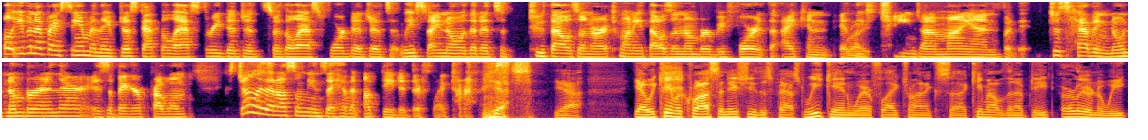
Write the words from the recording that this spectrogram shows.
Well, even if I see them and they've just got the last three digits or the last four digits, at least I know that it's a 2000 or a 20,000 number before it that I can at Right. least change on my end. But just having no number in there is a bigger problem. Because generally that also means they haven't updated their flag time. Yes. Yeah. Yeah, we came across an issue this past weekend where Flagtronics uh, came out with an update earlier in the week.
